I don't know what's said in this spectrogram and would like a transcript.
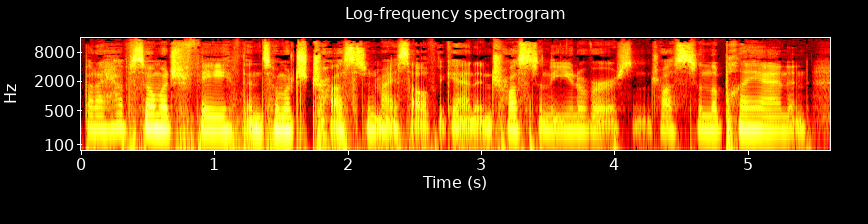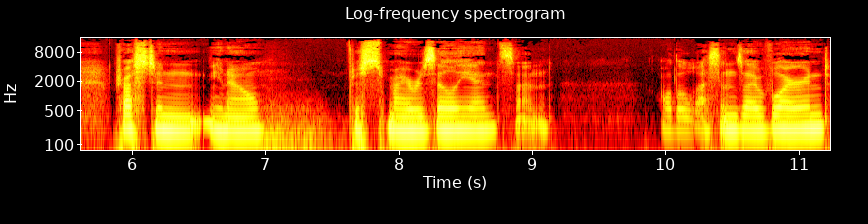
but I have so much faith and so much trust in myself again, and trust in the universe, and trust in the plan, and trust in, you know, just my resilience and all the lessons I've learned.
